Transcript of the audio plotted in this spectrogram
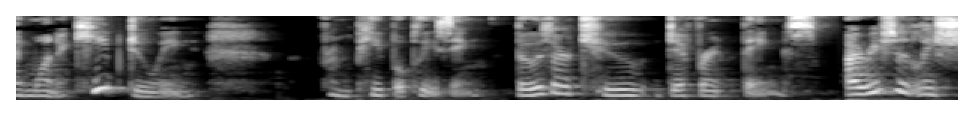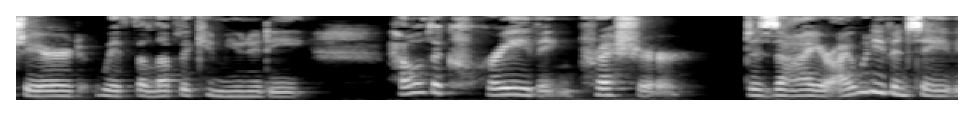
and want to keep doing from people pleasing. Those are two different things. I recently shared with the lovely community how the craving, pressure, desire, I would even say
